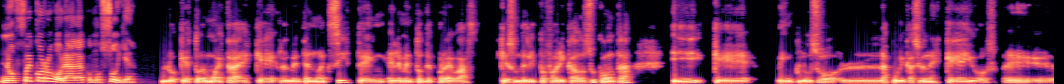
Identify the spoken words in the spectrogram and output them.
no fue corroborada como suya. Lo que esto demuestra es que realmente no existen elementos de pruebas, que es un delito fabricado en su contra y que incluso las publicaciones que ellos eh,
